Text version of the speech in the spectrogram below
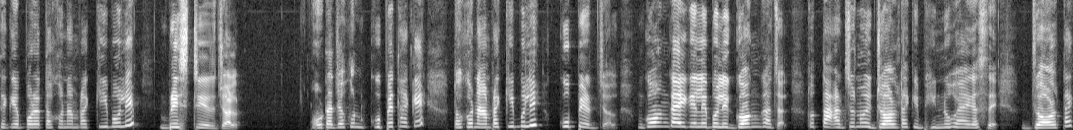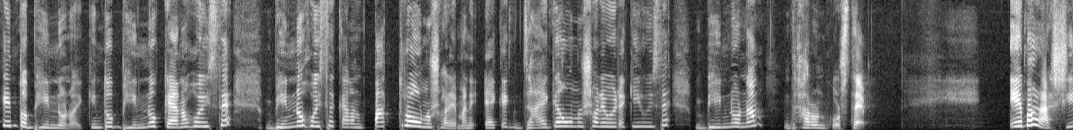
থেকে পড়ে তখন আমরা কি বলি? বৃষ্টির জল। ওটা যখন কূপে থাকে, তখন আমরা কি বলি? কূপের জল। গঙ্গায় গেলে বলি গঙ্গা জল। তো তার জন্য ওই জলটা কি ভিন্ন হয়ে গেছে? জলটা কিন্তু ভিন্ন নয়। কিন্তু ভিন্ন কেন হয়েছে ভিন্ন হয়েছে কারণ পাত্র অনুসারে মানে এক এক জায়গা অনুসারে ওইটা কি হয়েছে ভিন্ন নাম ধারণ করছে। এবার আসি,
